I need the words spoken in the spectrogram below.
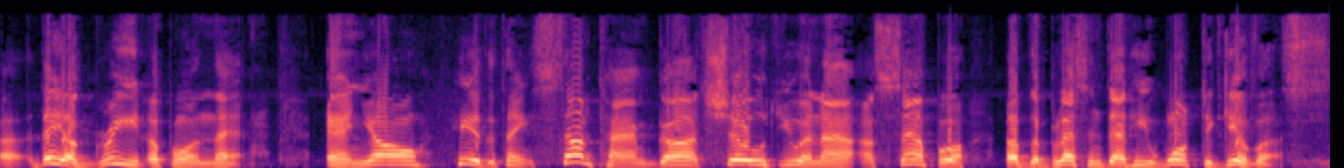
Uh, they agreed upon that. And y'all, here's the thing. Sometimes God shows you and I a sample of the blessing that He wants to give us.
